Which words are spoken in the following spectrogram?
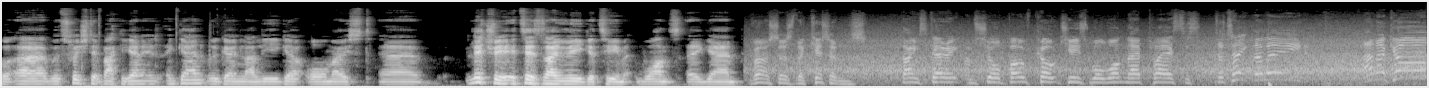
But uh, we've switched it back again. Again, we're going La Liga almost. Uh, literally, it is La Liga team once again. Versus the Kittens. Thanks, Derek. I'm sure both coaches will want their players to, to take the lead. And a goal!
